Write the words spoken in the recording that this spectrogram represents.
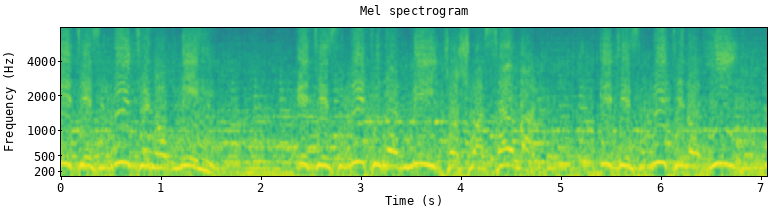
it is written of me. It is written of me joshua selman. It is written of you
